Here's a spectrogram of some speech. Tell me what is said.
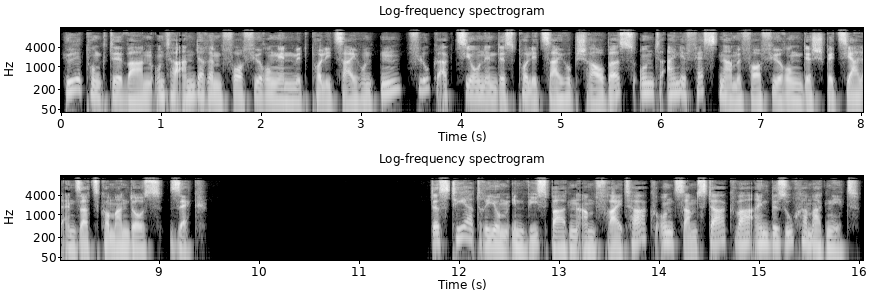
Höhepunkte waren unter anderem Vorführungen mit Polizeihunden, Flugaktionen des Polizeihubschraubers und eine Festnahmevorführung des Spezialeinsatzkommandos SEC. Das Theatrium in Wiesbaden am Freitag und Samstag war ein Besuchermagnet.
